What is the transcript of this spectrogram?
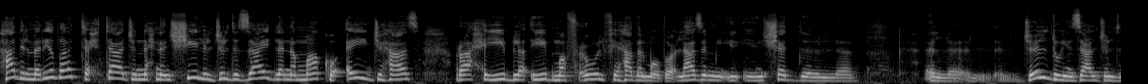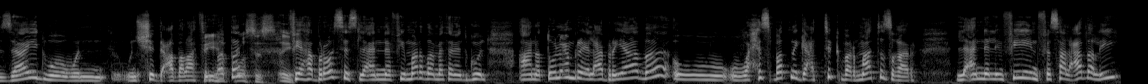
هذه المريضة تحتاج أن إحنا نشيل الجلد الزايد لأن ماكو أي جهاز راح يجيب مفعول في هذا الموضوع. لازم ينشد الجلد وينزال الجلد الزايد ون- ونشد عضلات فيها البطن process، إيه. فيها بروسس لأن في مرضى مثلا تقول أنا طول عمري ألعب رياضة وأحس بطني قاعد تكبر ما تصغر لأن اللي فيه انفصال عضلي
